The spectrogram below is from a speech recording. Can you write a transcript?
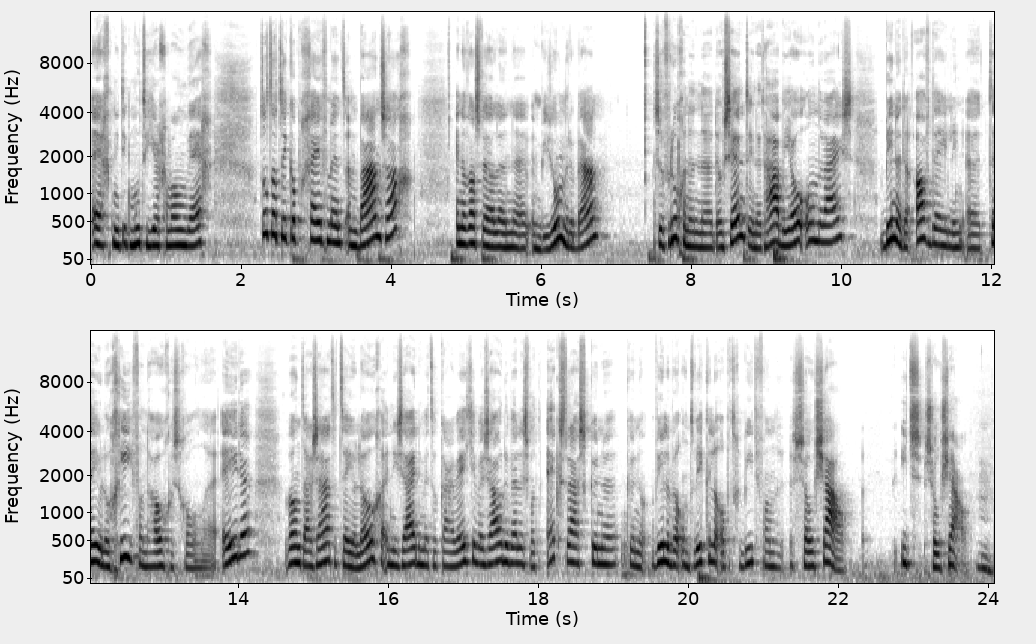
echt niet. Ik moet hier gewoon weg. Totdat ik op een gegeven moment een baan zag. En dat was wel een, eh, een bijzondere baan. Ze vroegen een eh, docent in het HBO-onderwijs binnen de afdeling uh, theologie van de Hogeschool uh, Ede. Want daar zaten theologen en die zeiden met elkaar: Weet je, wij zouden wel eens wat extra's kunnen, kunnen willen we ontwikkelen op het gebied van sociaal. Iets sociaal. Hmm.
